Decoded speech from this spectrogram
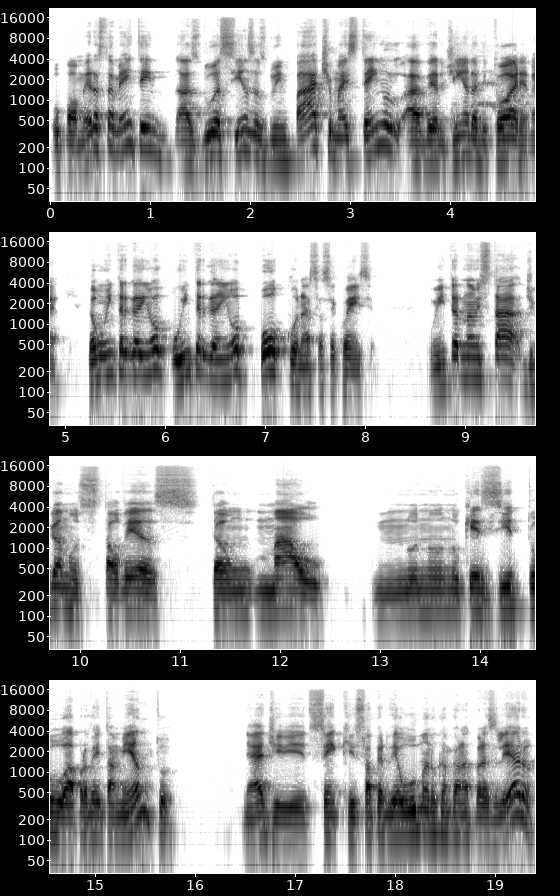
O Palmeiras também tem as duas cinzas do empate, mas tem a verdinha da vitória, né? Então o Inter ganhou, o Inter ganhou pouco nessa sequência. O Inter não está, digamos, talvez tão mal no, no, no quesito aproveitamento, né? De sem que só perdeu uma no Campeonato Brasileiro.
